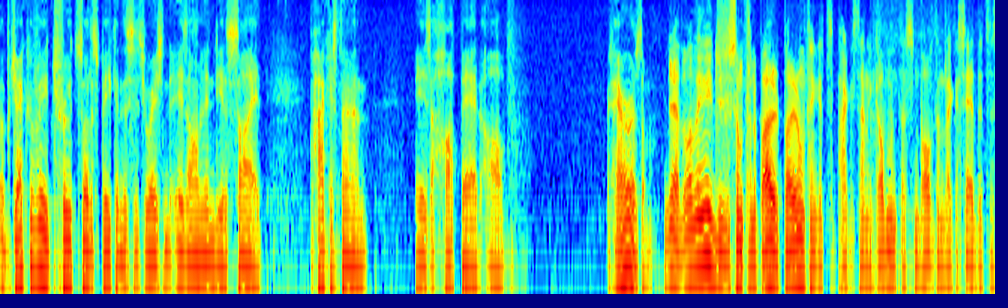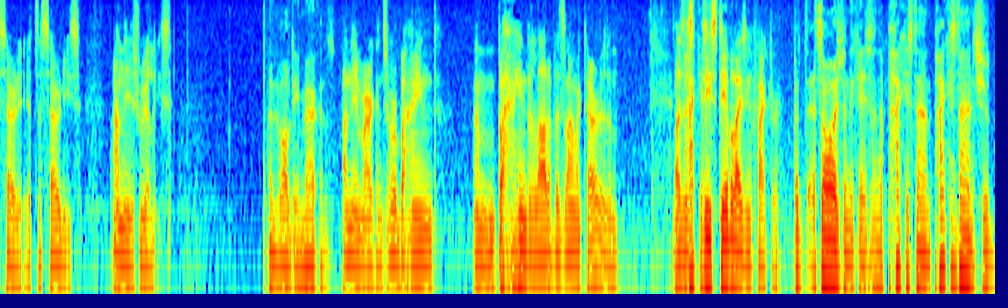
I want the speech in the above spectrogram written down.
objectively, truth, so to speak, in this situation is on India's side. Pakistan is a hotbed of terrorism. Yeah, well, they need to do something about it, but I don't think it's the Pakistani government that's involved in. it. Like I said, it's the Saudi, it's the Saudis and the Israelis And all the Americans. and the Americans who are behind, um, behind a lot of Islamic terrorism as a Pakis- destabilizing factor. But that's always been the case. And Pakistan, Pakistan should.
